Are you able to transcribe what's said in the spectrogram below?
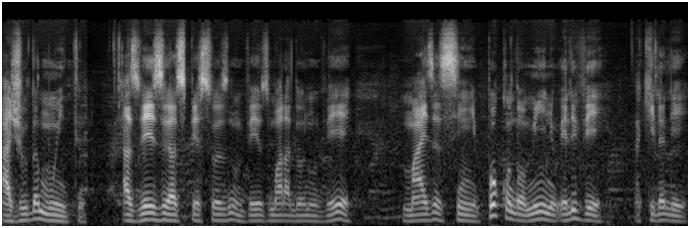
ajuda muito. Às vezes as pessoas não vê, os moradores não vê, mas assim, por condomínio ele vê aquilo ali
